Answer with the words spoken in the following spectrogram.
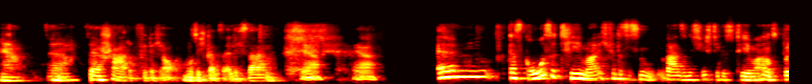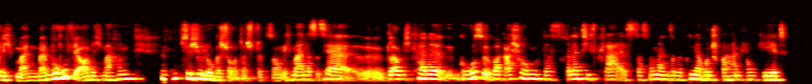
Ja, sehr, sehr schade, finde ich auch, muss ich ganz ehrlich sagen. Ja, ja. Ähm, das große Thema, ich finde, das ist ein wahnsinnig wichtiges Thema, sonst würde ich meinen mein Beruf ja auch nicht machen, mhm. psychologische Unterstützung. Ich meine, das ist ja, äh, glaube ich, keine große Überraschung, dass relativ klar ist, dass wenn man in so eine Kinderwunschbehandlung geht,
